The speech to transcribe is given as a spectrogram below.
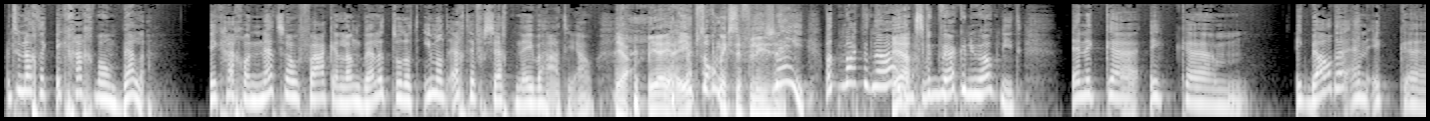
En toen dacht ik, ik ga gewoon bellen. Ik ga gewoon net zo vaak en lang bellen totdat iemand echt heeft gezegd: nee, we haten jou. Ja. ja, ja, je hebt toch niks te verliezen. Nee, wat maakt het nou uit? Ja. Ik, ik werk er nu ook niet. En ik, eh, ik, ehm, ik belde en ik, eh,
